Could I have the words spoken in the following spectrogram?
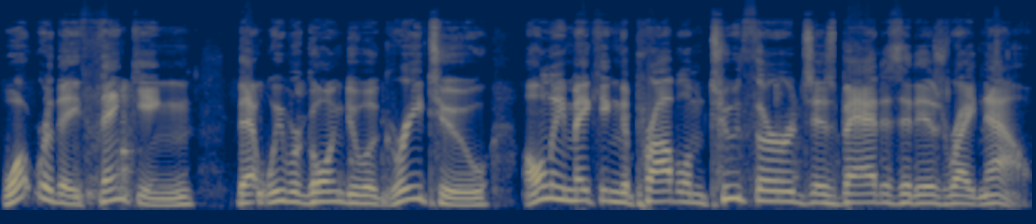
what were they thinking that we were going to agree to, only making the problem two thirds as bad as it is right now.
